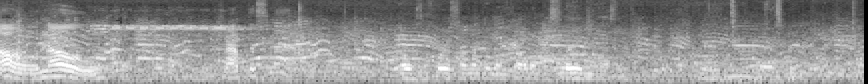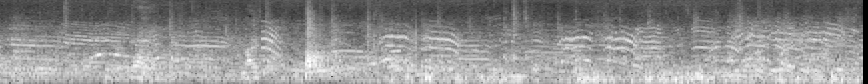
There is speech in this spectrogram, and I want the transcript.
Oh no. Drop the snap. that was the first time I think I felt like a slave master. Yeah. Nice. Ooh.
